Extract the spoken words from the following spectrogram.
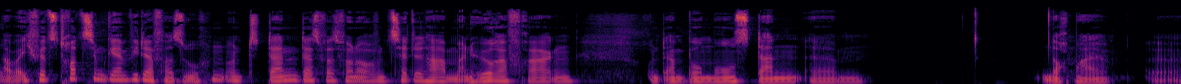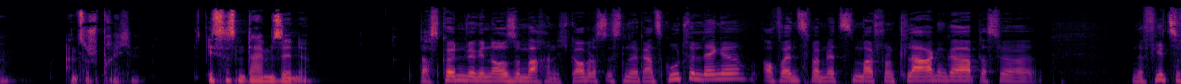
aber ich würde es trotzdem gern wieder versuchen und dann das, was wir noch auf dem Zettel haben, an Hörerfragen und an Bonbons dann ähm, nochmal äh, anzusprechen. Ist das in deinem Sinne? Das können wir genauso machen. Ich glaube, das ist eine ganz gute Länge, auch wenn es beim letzten Mal schon Klagen gab, dass wir eine viel zu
